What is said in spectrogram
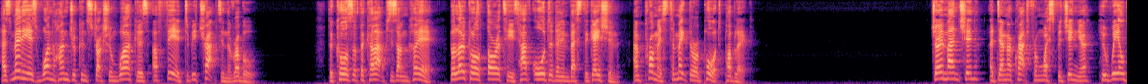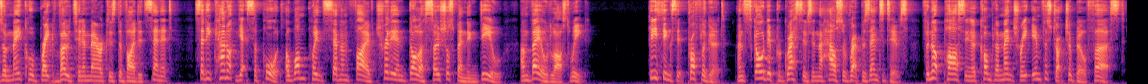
As many as 100 construction workers are feared to be trapped in the rubble. The cause of the collapse is unclear, but local authorities have ordered an investigation and promised to make the report public. Joe Manchin, a Democrat from West Virginia who wields a make or break vote in America's divided Senate, said he cannot yet support a $1.75 trillion social spending deal unveiled last week. He thinks it profligate and scolded progressives in the House of Representatives for not passing a complementary infrastructure bill first.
